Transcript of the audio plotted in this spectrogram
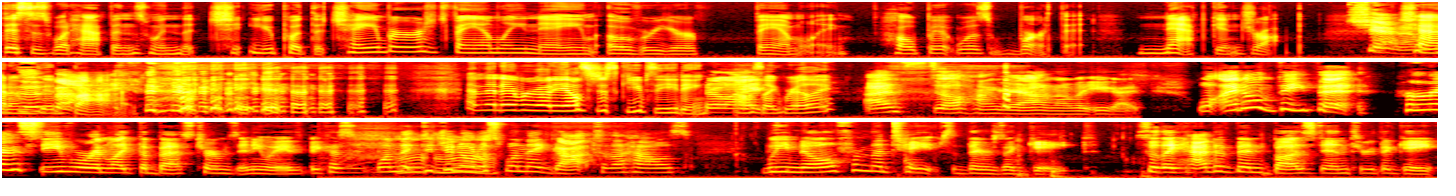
This is what happens when the ch- you put the Chambers family name over your family. Hope it was worth it. Napkin drop. Chatham, Chatham, goodbye. goodbye. and then everybody else just keeps eating. They're I was like- like, really? I'm still hungry. I don't know about you guys. Well, I don't think that her and Steve were in like the best terms, anyways. Because when they, did you notice when they got to the house, we know from the tapes that there's a gate, so they had to have been buzzed in through the gate.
